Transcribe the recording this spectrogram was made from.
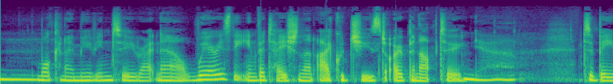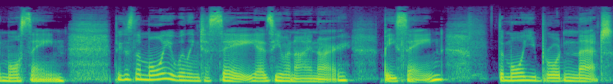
Mm. What can I move into right now? Where is the invitation that I could choose to open up to? Yeah. to be more seen. Because the more you're willing to see, as you and I know, be seen, the more you broaden that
